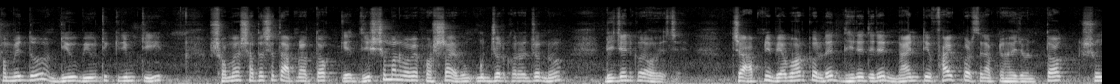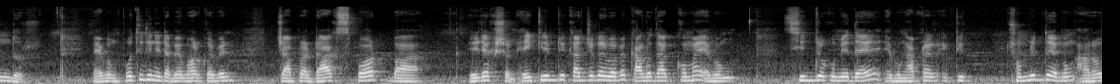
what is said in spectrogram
সমৃদ্ধ ডিউ বিউটি ক্রিমটি সময়ের সাথে সাথে আপনার ত্বককে দৃশ্যমানভাবে ফর্সা এবং উজ্জ্বল করার জন্য ডিজাইন করা হয়েছে, যা আপনি ব্যবহার করলে ধীরে ধীরে নাইনটি ফাইভ পার্সেন্ট আপনি হয়ে যাবেন ত্বক সুন্দর এবং প্রতিদিন এটা ব্যবহার করবেন আপনার ডার্ক স্পট বা রিডাকশন এই ক্রিমটি কার্যকরীভাবে কালো দাগ কমায় এবং ছিদ্র কমিয়ে দেয় এবং আপনার একটি সমৃদ্ধ এবং আরও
